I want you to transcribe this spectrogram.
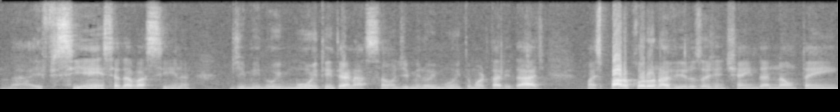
na eficiência da vacina, diminui muito a internação, diminui muito a mortalidade, mas para o coronavírus a gente ainda não tem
